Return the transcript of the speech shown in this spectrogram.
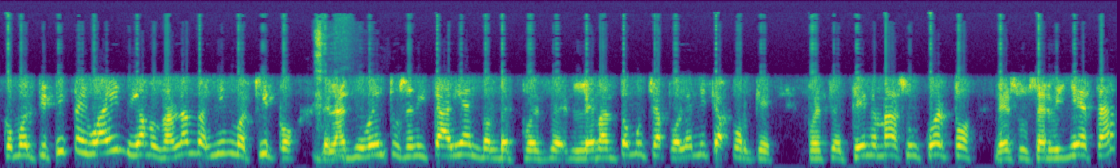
como el Pipita Higuaín, digamos, hablando del mismo equipo de la Juventus en Italia, en donde pues eh, levantó mucha polémica porque pues eh, tiene más un cuerpo de su servilleta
